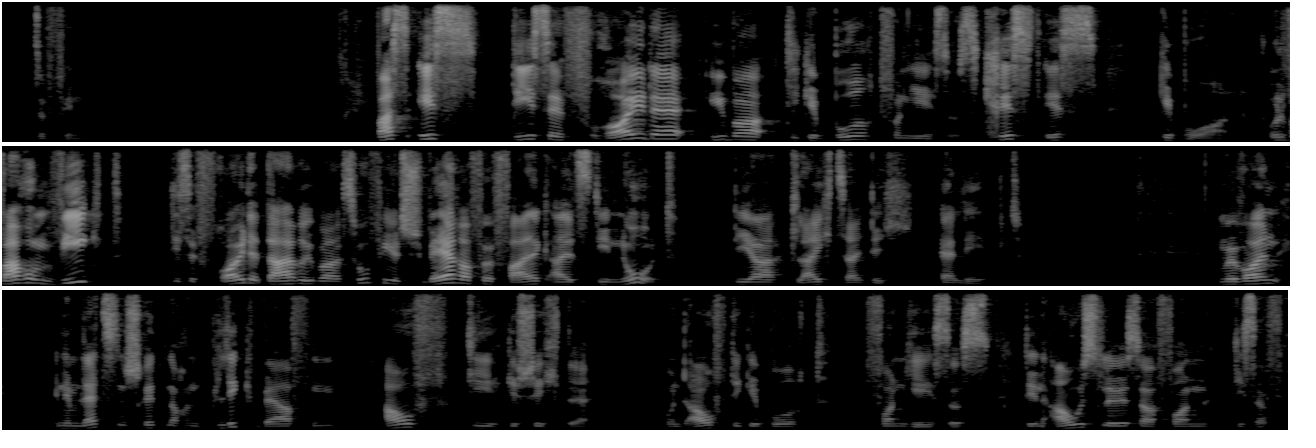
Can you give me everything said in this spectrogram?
Was ist diese Freude über die Geburt von Jesus? Christ ist geboren. Und warum wiegt diese Freude darüber so viel schwerer für Falk als die Not, die er gleichzeitig erlebt? Und wir wollen in dem letzten Schritt noch einen Blick werfen auf die Geschichte und auf die Geburt von Jesus, den Auslöser von dieser Freude.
